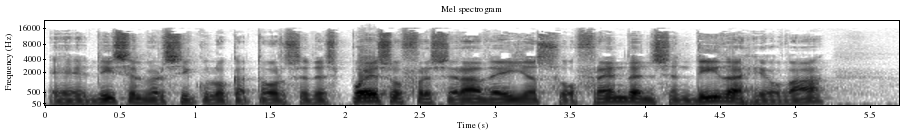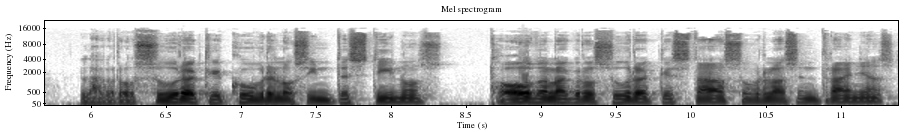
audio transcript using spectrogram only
eh, dice el versículo 14, después ofrecerá de ella su ofrenda encendida a Jehová, la grosura que cubre los intestinos, toda la grosura que está sobre las entrañas,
